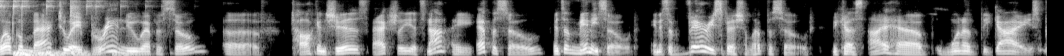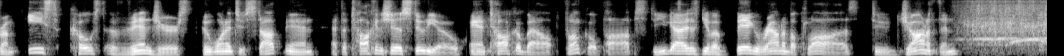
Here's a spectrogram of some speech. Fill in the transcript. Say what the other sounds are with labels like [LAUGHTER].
Welcome back to a brand new episode of Talking Shiz. Actually, it's not a episode, it's a mini-sode. And it's a very special episode because I have one of the guys from East Coast Avengers who wanted to stop in at the Talking Shiz studio and talk about Funko Pops. Do you guys give a big round of applause to Jonathan?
